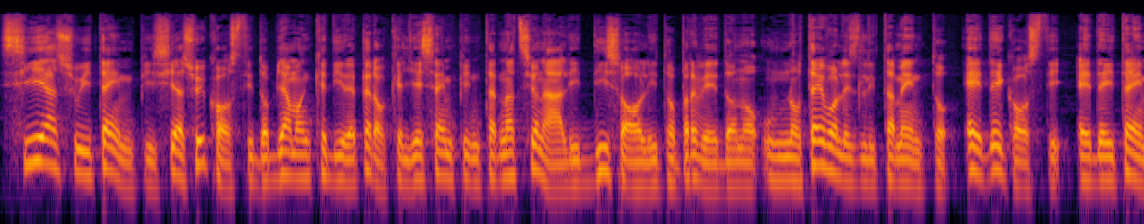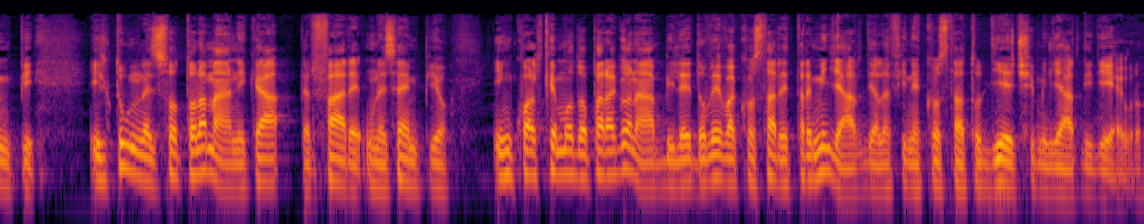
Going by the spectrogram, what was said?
Sia sui tempi sia sui costi dobbiamo anche dire però che gli esempi internazionali di solito prevedono un notevole slittamento e dei costi e dei tempi. Il tunnel sotto la Manica, per fare un esempio in qualche modo paragonabile, doveva costare 3 miliardi, alla fine è costato 10 miliardi di euro.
